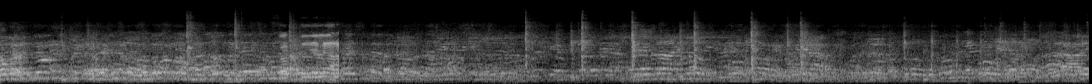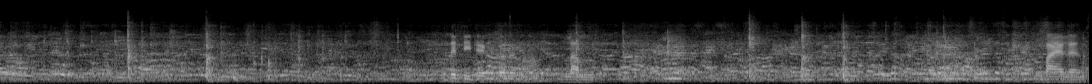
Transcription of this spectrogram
হবে রক্ত দিলে আর ডিটেক্ট করে না লাল। ভায়োলেন্স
